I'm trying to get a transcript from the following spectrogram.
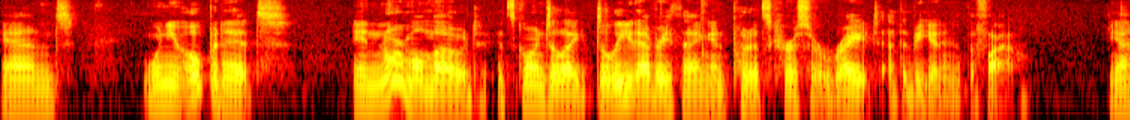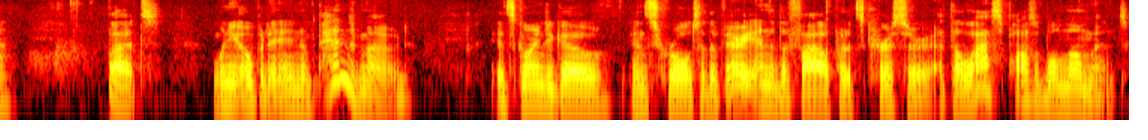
And when you open it in normal mode, it's going to like delete everything and put its cursor right at the beginning of the file. Yeah? But when you open it in append mode, it's going to go and scroll to the very end of the file, put its cursor at the last possible moment,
